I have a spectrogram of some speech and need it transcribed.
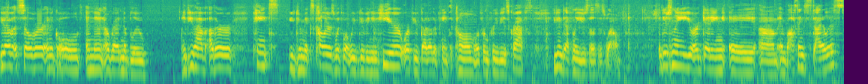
You have a silver and a gold, and then a red and a blue. If you have other paints, you can mix colors with what we've given you here, or if you've got other paints at home or from previous crafts, you can definitely use those as well. Additionally, you are getting a um, embossing stylus.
